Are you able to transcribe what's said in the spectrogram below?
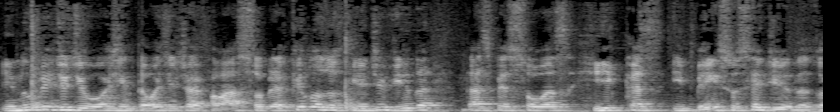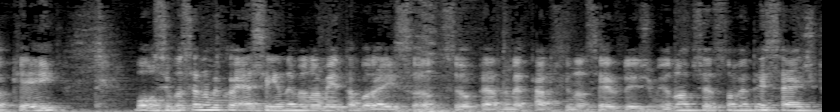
E no vídeo de hoje então a gente vai falar sobre a filosofia de vida das pessoas ricas e bem-sucedidas, ok? Bom, se você não me conhece ainda, meu nome é Itaboraí Santos, eu opero no mercado financeiro desde 1997,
